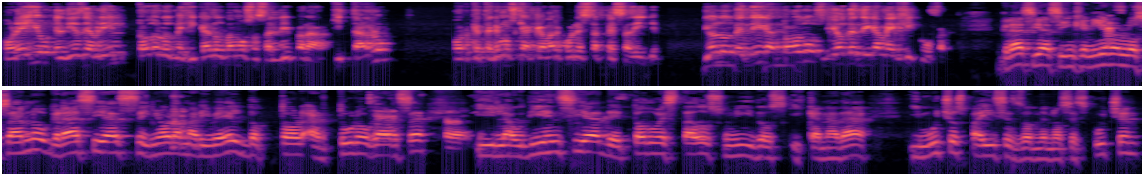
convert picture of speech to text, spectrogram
Por ello, el 10 de abril, todos los mexicanos vamos a salir para quitarlo, porque tenemos que acabar con esta pesadilla. Dios los bendiga a todos, Dios bendiga a México. Gracias, ingeniero Lozano. Gracias, señora Maribel, doctor Arturo Garza y la audiencia de todo Estados Unidos y Canadá y muchos países donde nos escuchan.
